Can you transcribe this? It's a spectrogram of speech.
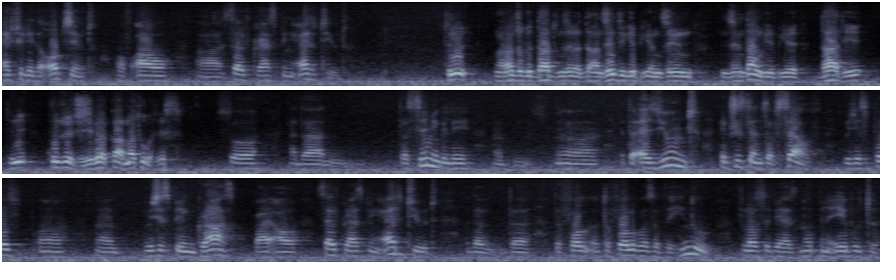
actually the object of our uh, self-grasping attitude. So, uh, the, the seemingly, the assumed existence of self, which is, post, which is being grasped by our self-grasping attitude, the, the, the, fol- the followers of the Hindu philosophy has not been able to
